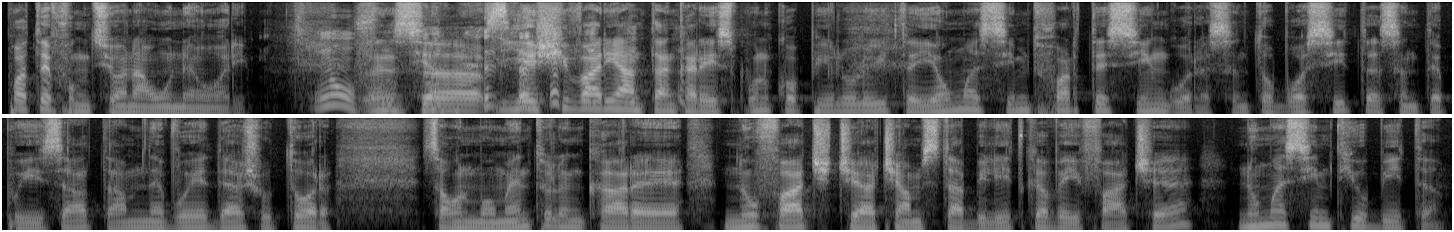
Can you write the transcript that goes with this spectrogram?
poate funcționa uneori. Nu Însă e și varianta în care îi spun copilului, uite, eu mă simt foarte singură, sunt obosită, sunt epuizată, am nevoie de ajutor. Sau în momentul în care nu faci ceea ce am stabilit că vei face, nu mă simt iubită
